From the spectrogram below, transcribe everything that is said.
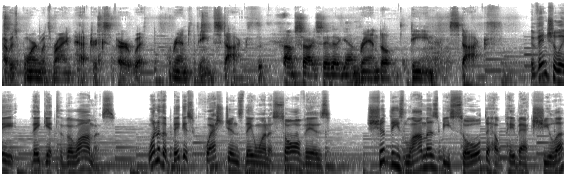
I was born with Ryan Patrick's or with Randall Dean Stocks. I'm sorry, say that again. Randall Dean Stocks. Eventually, they get to the llamas. One of the biggest questions they want to solve is should these llamas be sold to help pay back Sheila?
